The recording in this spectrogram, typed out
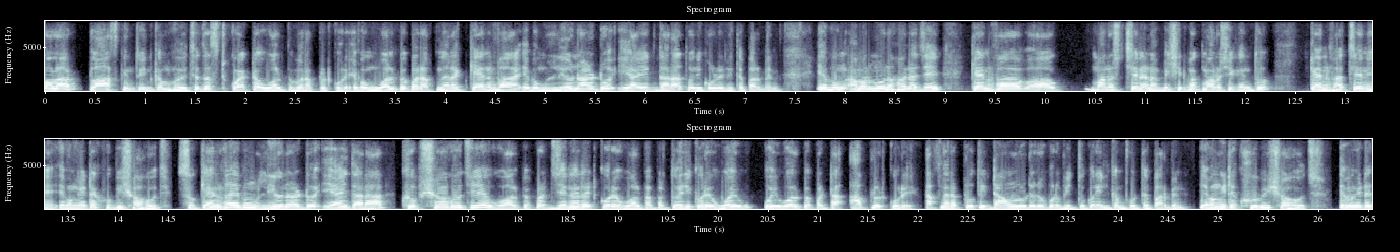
ডলার প্লাস কিন্তু ইনকাম হয়েছে জাস্ট কয়েকটা ওয়ালপেপার আপলোড করে। এবং ওয়ালপেপার আপনারা ক্যানভা এবং লিওনার্ডো এআই এর দ্বারা তৈরি করে নিতে পারবেন। এবং আমার মনে হয় না যে ক্যানভা মানুষ চেনে না। বেশিরভাগ মানুষই কিন্তু ক্যানভা চেনে এবং এটা খুবই সহজ। সো ক্যানভা এবং লিওনার্ডো এআই দ্বারা খুব সহজে ওয়ালপেপার জেনারেট করে ওয়ালপেপার তৈরি করে ওই ওই ওয়ালপেপারটা আপলোড করে আপনারা প্রতি ডাউনলোডের উপর ভিত্তি করে ইনকাম করতে পারবেন। এবং এটা খুবই সহজ। এবং এটা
